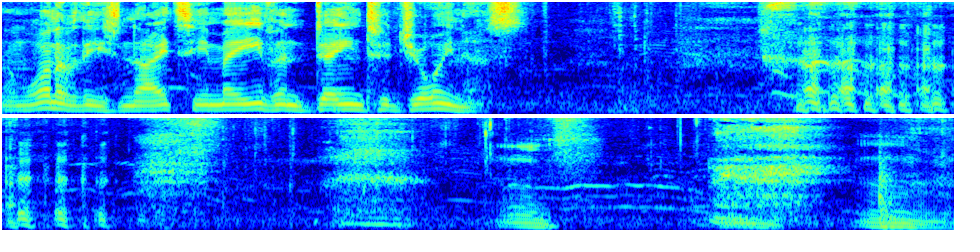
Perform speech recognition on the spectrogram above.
and one of these nights he may even deign to join us. Mm.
